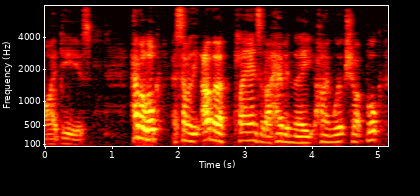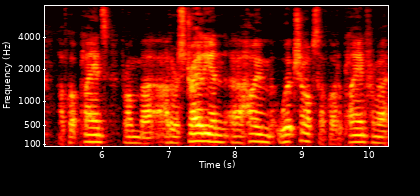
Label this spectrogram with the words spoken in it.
ideas. Have a look at some of the other plans that I have in the home workshop book. I've got plans from uh, other Australian uh, home workshops. I've got a plan from a,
